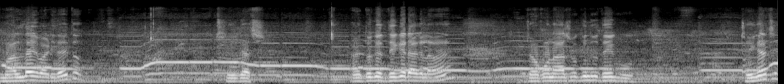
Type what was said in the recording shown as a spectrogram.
মালদায় বাড়ি তাই তো? ঠিক আছে। আমি তোকে দেখে রাখলাম হ্যাঁ? যখন আসব কিন্তু দেখব। ঠিক আছে?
